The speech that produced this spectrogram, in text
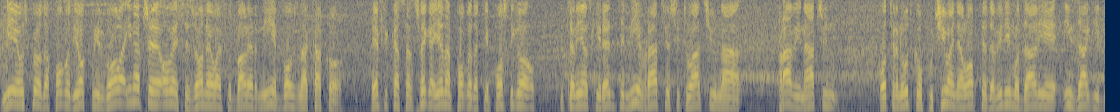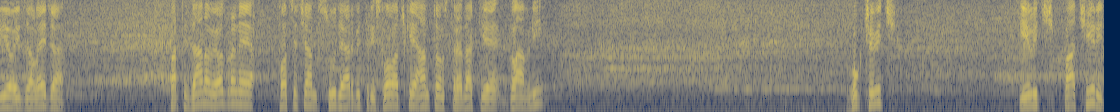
nije uspeo da pogodi okvir gola. Inače, ove sezone ovaj futbaler nije, bog zna kako, efikasan. Svega jedan pogodak je postigao. Italijanski reditelj nije vratio situaciju na pravi način od trenutka upućivanja lopte da vidimo da li je Inzagi bio iza leđa Partizanove odbrane, Podsećam, sude arbitri Slovačke, Anton Stredak je glavni. Vukčević, Ilić, pa Ćirić,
